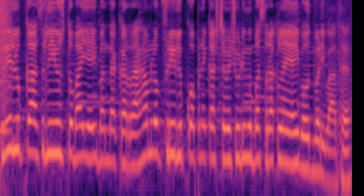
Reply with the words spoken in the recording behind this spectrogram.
फ्री लुक का असली यूज़ तो भाई यही बंदा कर रहा है। हम लोग फ्री लुक को अपने कस्टमर स्टूडियो में बस रख लें, यही बहुत बड़ी बात है।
